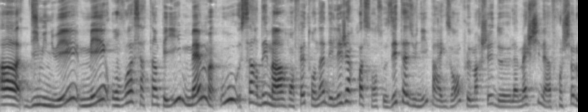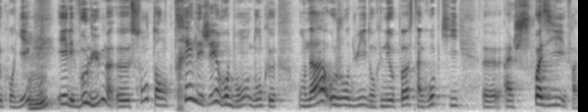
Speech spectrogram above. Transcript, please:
a diminué, mais on voit certains pays même où ça redémarre. En fait, on a des légères croissances. Aux États-Unis, par exemple, le marché de la machine à affranchir le courrier mhm. et les volumes euh, sont en très léger rebond. Donc, euh, on a aujourd'hui donc Neopost, un groupe qui euh, a choisi, enfin,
